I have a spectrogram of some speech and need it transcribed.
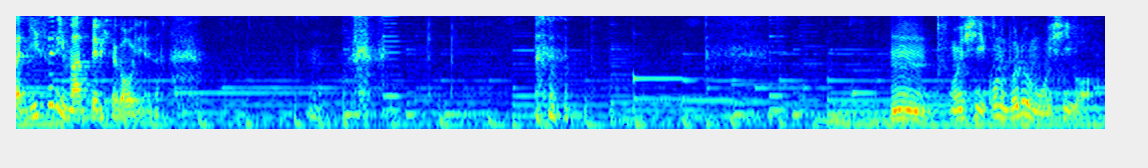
ぱディスり待ってる人が多いねんな。うん、うん、美味しい。このブルーも美味しいわ。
